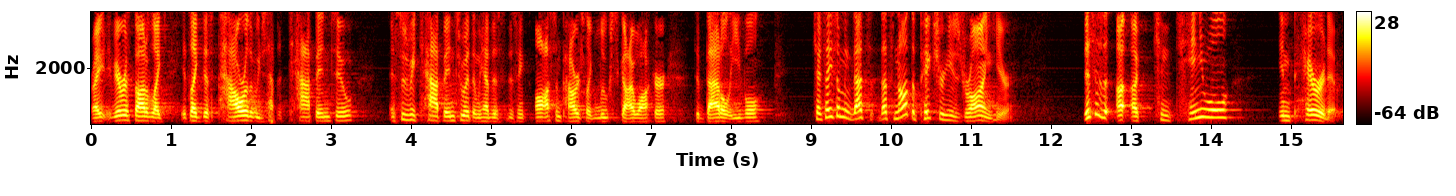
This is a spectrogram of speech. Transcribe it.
right? Have you ever thought of like, it's like this power that we just have to tap into? As soon as we tap into it, then we have this, this awesome power, just like Luke Skywalker, to battle evil. Can I tell you something? That's, that's not the picture he's drawing here. This is a, a continual imperative.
